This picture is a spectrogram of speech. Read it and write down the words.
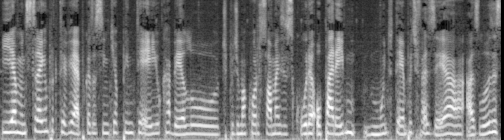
E é muito estranho, porque teve épocas, assim, que eu pintei o cabelo, tipo, de uma cor só mais escura. Ou parei mu- muito tempo de fazer a- as luzes.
